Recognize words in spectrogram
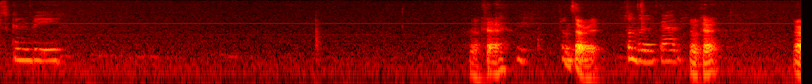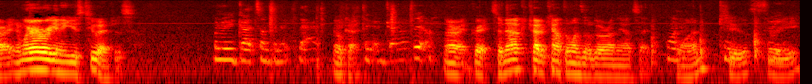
It's gonna be Okay, that's all right. something like that. Okay, all right. And where are we gonna use two edges? When we got something like that. Okay, Like I'm trying up there. all right, great. So now try to count the ones that'll go around the outside. One, One, two, two, three, three,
